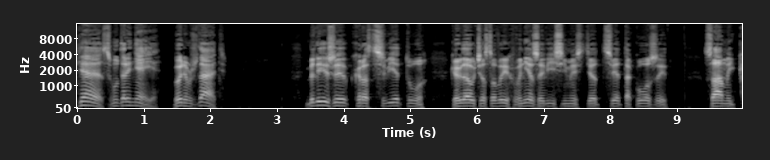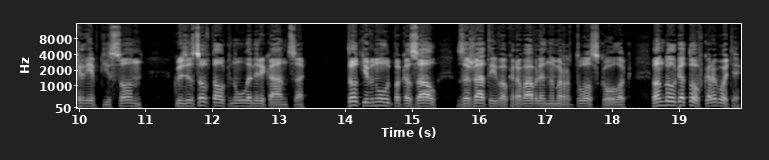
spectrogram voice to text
Yes, мудренее. Будем ждать. Ближе к рассвету, когда у часовых, вне зависимости от цвета кожи, самый крепкий сон, Кузнецов толкнул американца. Тот кивнул и показал зажатый в окровавленном рту осколок. Он был готов к работе.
